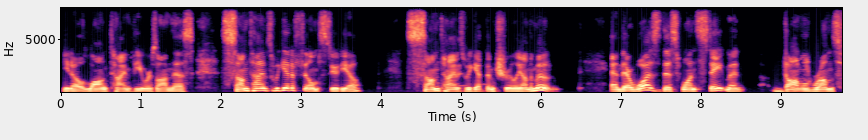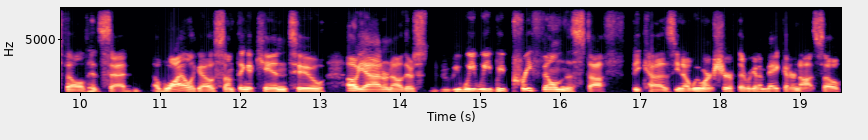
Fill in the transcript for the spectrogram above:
you know, longtime viewers on this. Sometimes we get a film studio, sometimes we get them truly on the moon. And there was this one statement Donald Rumsfeld had said a while ago something akin to, "Oh yeah, I don't know. There's we we we pre-filmed this stuff because you know we weren't sure if they were going to make it or not. So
